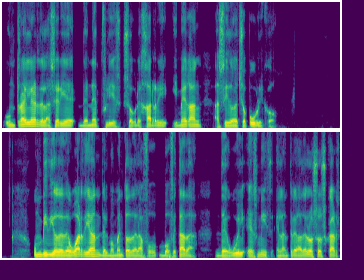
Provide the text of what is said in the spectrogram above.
Un tráiler de la serie de Netflix sobre Harry y Meghan ha sido hecho público. Un vídeo de The Guardian del momento de la bofetada de Will Smith en la entrega de los Oscars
